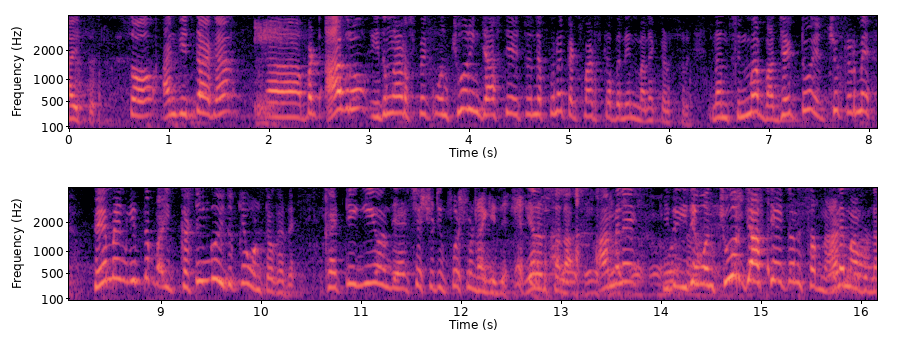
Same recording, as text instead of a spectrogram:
ಆಯಿತು. ಸೊ ಹಂಗಿದ್ದಾಗ ಬಟ್ ಆದರೂ ಇದು ಮಾಡಿಸ್ಬೇಕು ಒಂದು ಚೂರಿಂಗ್ ಜಾಸ್ತಿ ಆಯಿತು ಅಂದರೆ ಪುನಃ ಕಟ್ ಮಾಡಿಸ್ಕೊ ಬನ್ನಿ ಮನೆ ಕಳಿಸ್ರಿ. ನನ್ನ ಸಿನಿಮಾ ಬಜೆಟ್ಟು ಹೆಚ್ಚು ಕಡಿಮೆ ಪೇಮೆಂಟ್ಗಿಂತ ಕಟ್ಟಿಂಗು ಇದಕ್ಕೆ ಹೊಂಟೋಗದೆ ಕಟ್ಟಿಂಗಿ ಒಂದು ಎರಡು ಸಲ ಶೂಟಿಂಗ್ ಪೋಸ್ಟ್ಮೆಂಟ್ ಆಗಿದೆ ಎರಡು ಸಲ. ಆಮೇಲೆ ಇದು ಇದೆ ಒಂದು ಚೂರು ಜಾಸ್ತಿ ಆಯ್ತು ಅಂದ್ರೆ ಸರ್ ನಾಳೆ ಮಾಡ್ಬಿಡ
